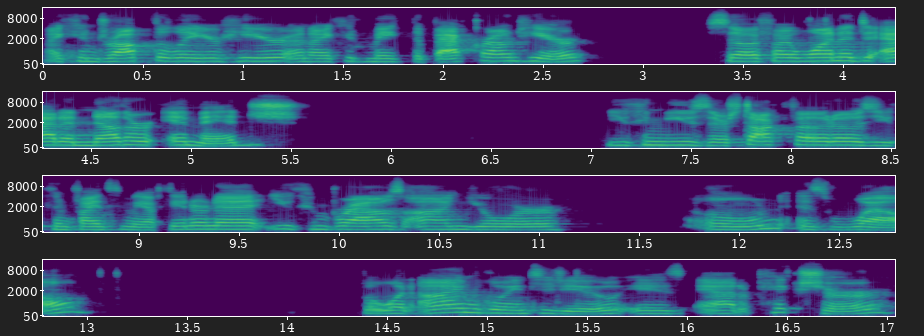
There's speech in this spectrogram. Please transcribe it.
I can drop the layer here and I could make the background here. So if I wanted to add another image, you can use their stock photos, you can find something off the internet, you can browse on your own as well. But what I'm going to do is add a picture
